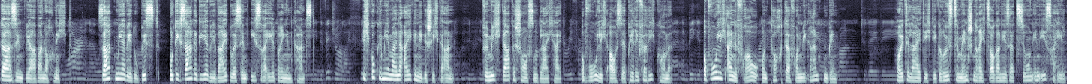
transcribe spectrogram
Da sind wir aber noch nicht. Sag mir, wer du bist, und ich sage dir, wie weit du es in Israel bringen kannst. Ich gucke mir meine eigene Geschichte an. Für mich gab es Chancengleichheit, obwohl ich aus der Peripherie komme, obwohl ich eine Frau und Tochter von Migranten bin. Heute leite ich die größte Menschenrechtsorganisation in Israel.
